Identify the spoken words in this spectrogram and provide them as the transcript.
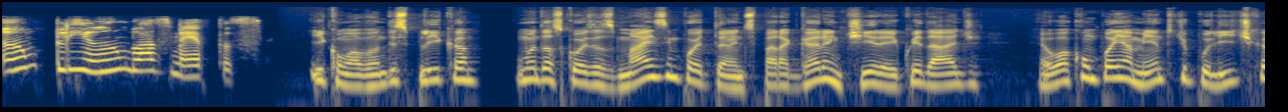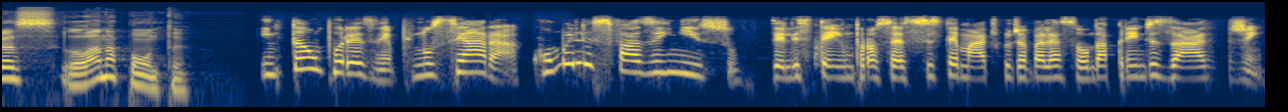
ampliando as metas. E como a Wanda explica, uma das coisas mais importantes para garantir a equidade é o acompanhamento de políticas lá na ponta. Então, por exemplo, no Ceará, como eles fazem isso? Eles têm um processo sistemático de avaliação da aprendizagem.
